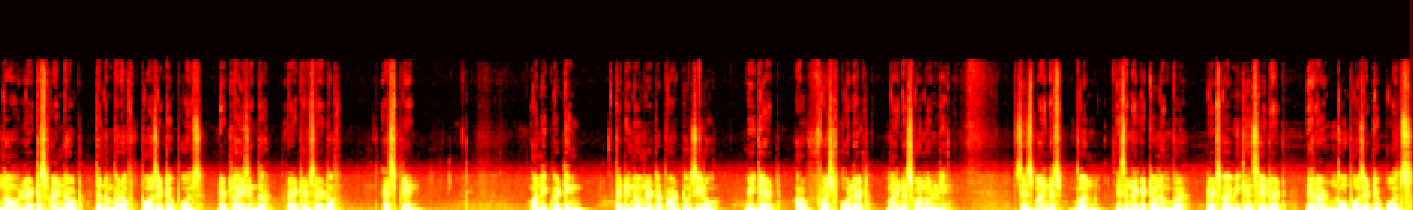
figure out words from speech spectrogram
Now let us find out the number of positive poles that lies in the right hand side of S plane. On equating the denominator part to 0 we get our first pole at minus 1 only. Since minus 1 is a negative number that's why we can say that there are no positive poles.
